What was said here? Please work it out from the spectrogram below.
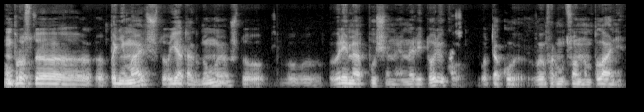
Он просто понимает, что я так думаю, что э, время, отпущенное на риторику, вот такую в информационном плане,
